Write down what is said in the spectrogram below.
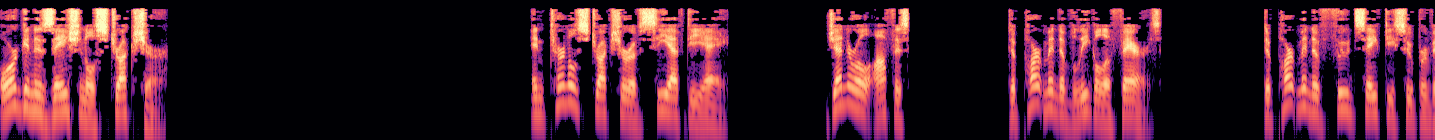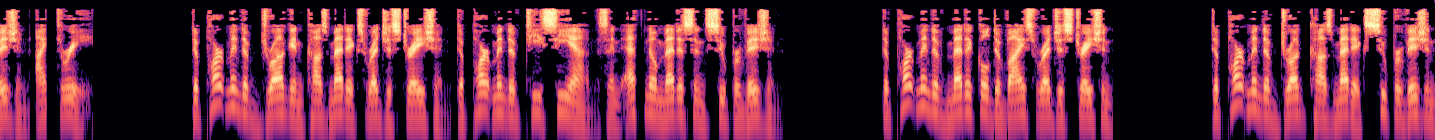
Organizational structure Internal structure of CFDA General Office Department of Legal Affairs Department of Food Safety Supervision I3 Department of Drug and Cosmetics Registration Department of TCMs and Ethno-Medicines Supervision. Department of Medical Device Registration. Department of Drug Cosmetics Supervision.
